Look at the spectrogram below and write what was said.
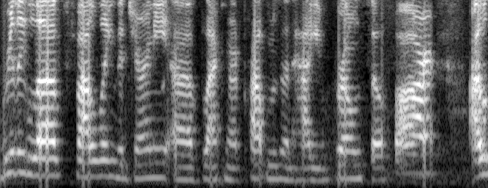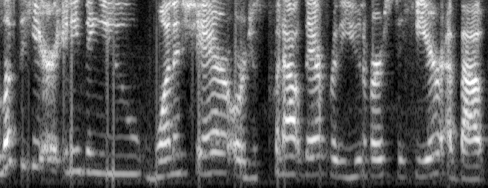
really loved following the journey of Black Nerd Problems and how you've grown so far. I would love to hear anything you want to share or just put out there for the universe to hear about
